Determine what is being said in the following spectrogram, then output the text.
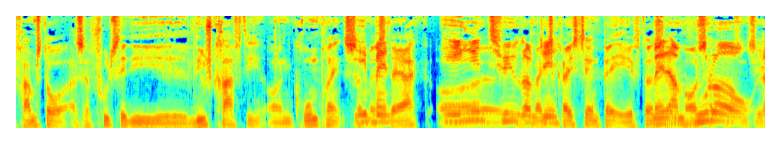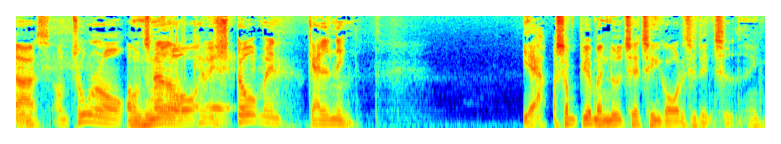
fremstår altså fuldstændig øh, livskraftig, og en kronprins, som Jamen, er stærk, og ingen tvivl om prins det. Christian bagefter, Men som om også 100 har år, potentiale. Lars, om 200 år, Om om 300 100 år, år kan vi stå med en galning. Ja, og så bliver man nødt til at tænke over det til den tid. Ikke?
